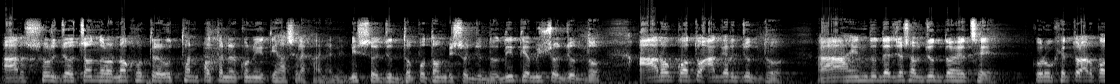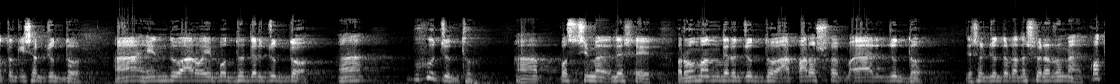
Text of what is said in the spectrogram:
আর সূর্য, চন্দ্র, নক্ষত্রের উত্থান পতনের কোন ইতিহাসে লেখা হয়নি। বিশ্বযুদ্ধ, প্রথম বিশ্বযুদ্ধ, দ্বিতীয় বিশ্বযুদ্ধ, আরও কত আগের যুদ্ধ। হ্যাঁ হিন্দুদের যেসব যুদ্ধ হয়েছে, কুরুক্ষেত্র আর কত কিসের যুদ্ধ? হ্যাঁ হিন্দু আর ওই বৌদ্ধদের যুদ্ধ। হ্যাঁ? বহু যুদ্ধ। পশ্চিমা দেশে রোমানদের যুদ্ধ আর পারস্য যুদ্ধ। যেসব যুদ্ধের কথা সুরা রোমে, কত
